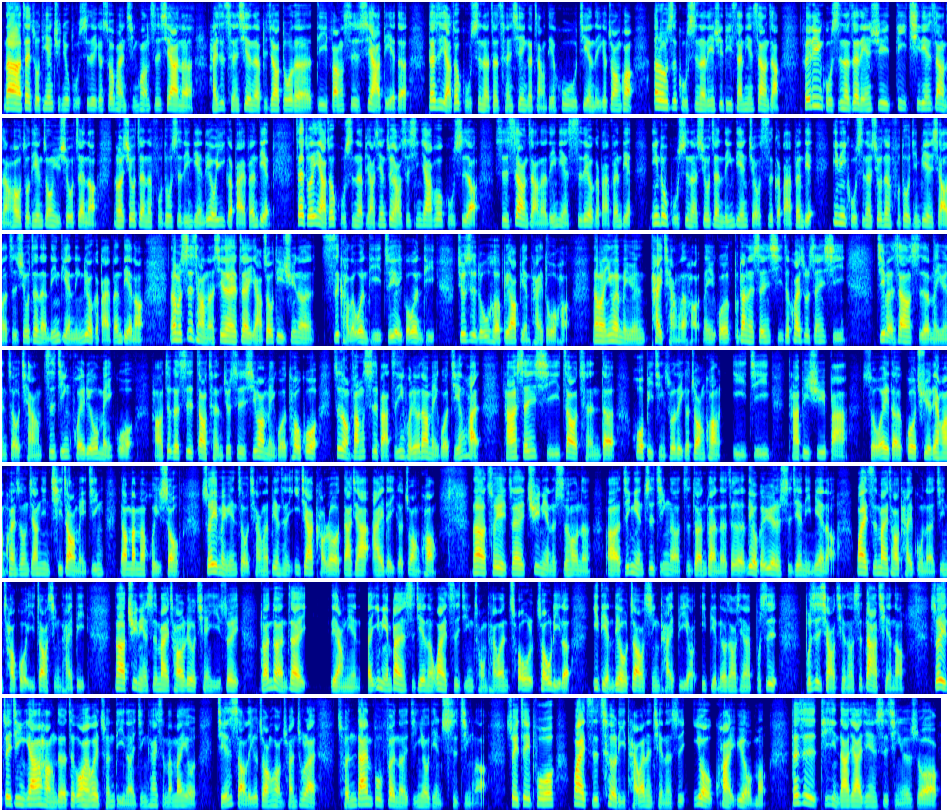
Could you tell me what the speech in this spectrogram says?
那在昨天全球股市的一个收盘情况之下呢，还是呈现了比较多的地方是下跌的，但是亚洲股市呢则呈现一个涨跌互见的一个状况。俄罗斯股市呢连续第三天上涨，菲律宾股市呢在连续第七天上涨后，昨天终于修正了。那么修正的幅度是零点六一个百分点。在昨天亚洲股市呢，表现最好是新加坡股市哦，是上涨了零点四六个百分点。印度股市呢修正零点九四个百分点。印尼股市呢修正幅度已经变小了，只修正了零点零六个百分点哦。那么市场呢现在在亚洲地区呢思考的问题只有一个问题，就是如何不要贬太多哈。那么因为美元太强了哈，美国不断的升息，这快速升息。基本上使得美元走强，资金回流美国。好，这个是造成就是希望美国透过这种方式把资金回流到美国，减缓它升息造成的货币紧缩的一个状况，以及它必须把所谓的过去的量化宽松将近七兆美金要慢慢回收。所以美元走强呢，变成一家烤肉大家挨的一个状况。那所以在去年的时候呢，呃，今年至今呢，只短短的这六个月的时间里面呢，外资卖超台股呢，已经超过一兆新台币。那去年是卖超六千亿，所以短短在两年呃一年半的时间呢，外资已经从台湾抽抽离了一点六兆新台币哦，一点六兆现在不是不是小钱哦，是大钱哦。所以最近央行的这个外汇存底呢，已经开始慢慢有减少的一个状况传出来，存单部分呢已经有点吃紧了。所以这一波外资撤离台湾的钱呢是又快又猛。但是提醒大家一件事情，就是说。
